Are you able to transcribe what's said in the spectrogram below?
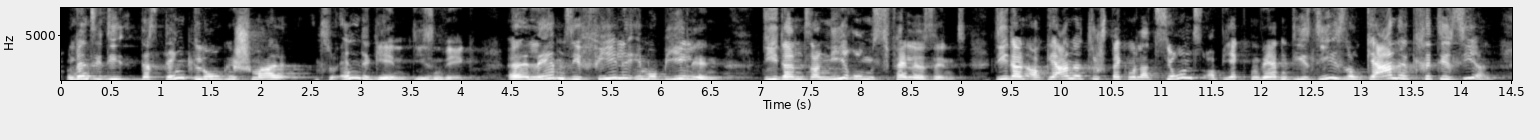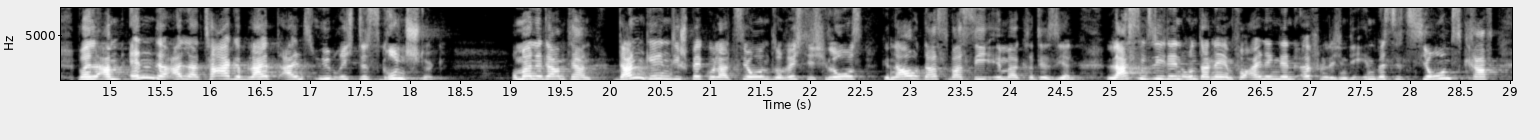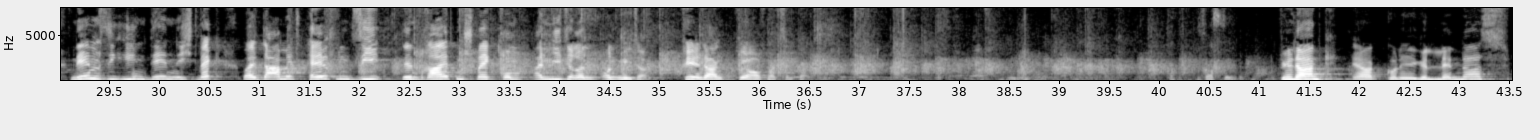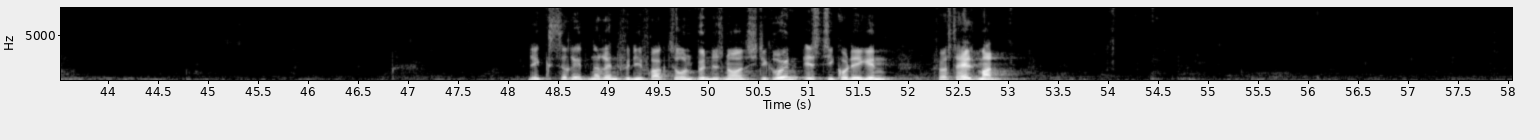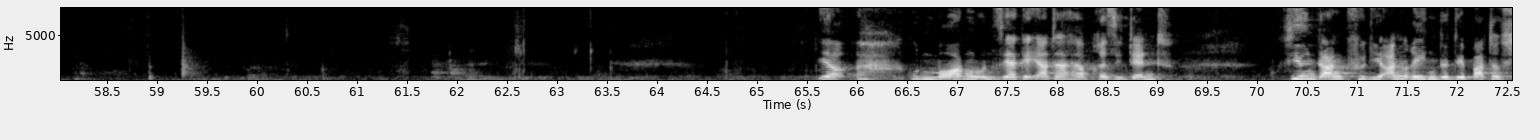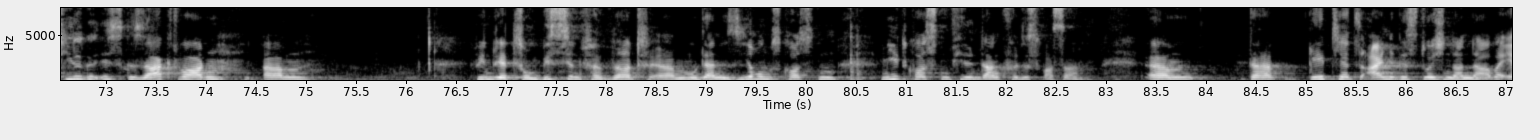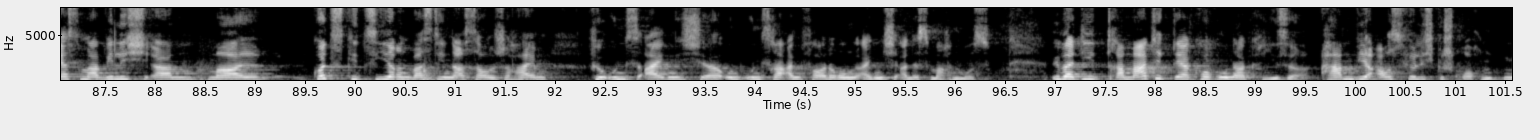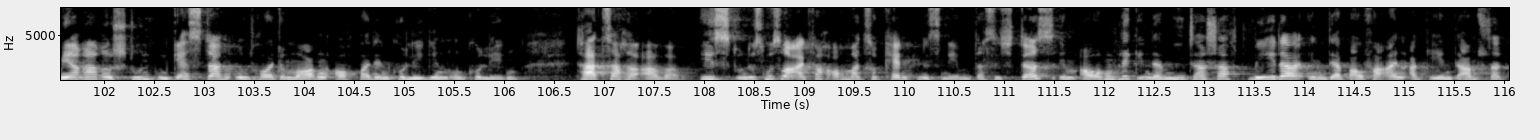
Und wenn Sie das denklogisch mal zu Ende gehen, diesen Weg, erleben Sie viele Immobilien, die dann Sanierungsfälle sind, die dann auch gerne zu Spekulationsobjekten werden, die Sie so gerne kritisieren. Weil am Ende aller Tage bleibt eins übrig, das Grundstück. Und, meine Damen und Herren, dann gehen die Spekulationen so richtig los, genau das, was Sie immer kritisieren. Lassen Sie den Unternehmen, vor allen Dingen den öffentlichen, die Investitionskraft, nehmen Sie ihnen den nicht weg, weil damit helfen Sie dem breiten Spektrum an Mieterinnen und Mietern. Vielen Dank für Ihre Aufmerksamkeit. Vielen Dank, Herr Kollege Lenders. Nächste Rednerin für die Fraktion BÜNDNIS 90 die GRÜNEN ist die Kollegin Förster-Heldmann. Ja, guten Morgen, und sehr geehrter Herr Präsident Vielen Dank für die anregende Debatte. Viel ist gesagt worden. Ähm, ich bin jetzt so ein bisschen verwirrt. Ähm, Modernisierungskosten, Mietkosten, vielen Dank für das Wasser. Ähm, da geht jetzt einiges durcheinander. Aber erst einmal will ich mal kurz skizzieren, was die Nassauische Heim für uns eigentlich äh, und unsere Anforderungen eigentlich alles machen muss. Über die Dramatik der Corona-Krise haben wir ausführlich gesprochen, mehrere Stunden gestern und heute Morgen auch bei den Kolleginnen und Kollegen. Tatsache aber ist, und das müssen wir einfach auch einmal zur Kenntnis nehmen, dass sich das im Augenblick in der Mieterschaft weder in der Bauverein AG in Darmstadt,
